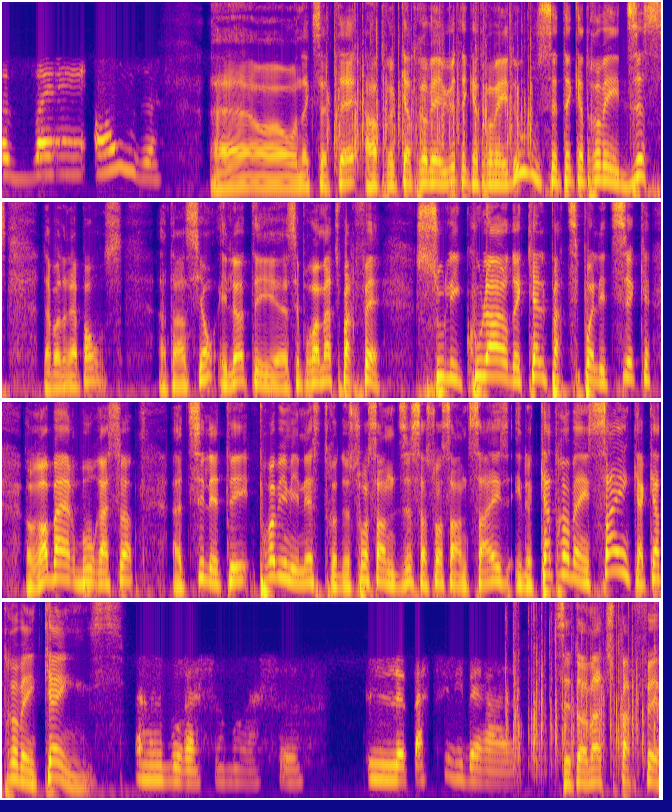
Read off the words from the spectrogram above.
91. Euh, on acceptait entre 88 et 92. C'était 90, la bonne réponse. Attention. Et là, euh, c'est pour un match parfait. Sous les couleurs de quel parti politique Robert Bourassa a-t-il été premier ministre de 70 à 76 et de 85 à 95? Euh, Bourassa, Bourassa. Le Parti libéral. C'est un match parfait.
